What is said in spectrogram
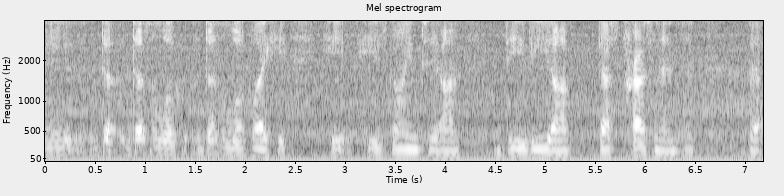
it doesn't look it doesn't look like he he he's going to um, be the uh, best president that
